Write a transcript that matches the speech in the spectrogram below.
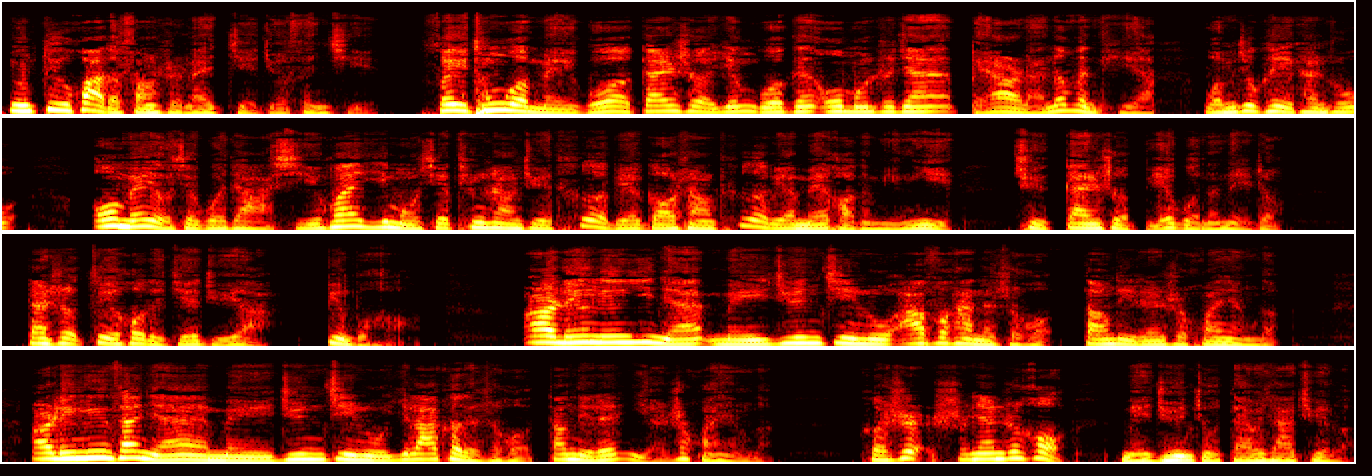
用对话的方式来解决分歧。所以，通过美国干涉英国跟欧盟之间北爱尔兰的问题啊，我们就可以看出，欧美有些国家喜欢以某些听上去特别高尚、特别美好的名义去干涉别国的内政，但是最后的结局啊并不好。二零零一年美军进入阿富汗的时候，当地人是欢迎的；二零零三年美军进入伊拉克的时候，当地人也是欢迎的。可是十年之后，美军就待不下去了，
